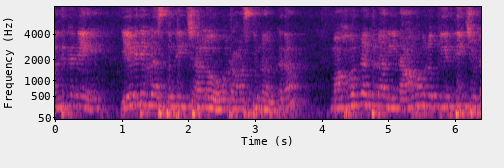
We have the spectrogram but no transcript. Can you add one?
అందుకనే ఏ విధంగా స్థుతించాలో రాస్తున్నారు కదా? మహోన్నతుడ నీ నామమును కీర్తించుట.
